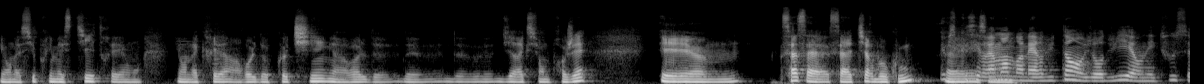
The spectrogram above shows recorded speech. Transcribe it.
et on a supprimé ce titre et on, et on a créé un rôle de coaching, un rôle de, de, de direction de projet. Et euh, ça, ça, ça, attire beaucoup. Parce que c'est vraiment dans l'air du temps. Aujourd'hui, on est tous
